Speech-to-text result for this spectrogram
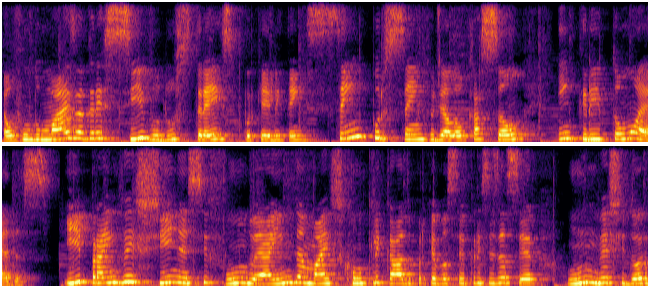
é o fundo mais agressivo dos três, porque ele tem 100% de alocação em criptomoedas. E para investir nesse fundo é ainda mais complicado, porque você precisa ser um investidor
